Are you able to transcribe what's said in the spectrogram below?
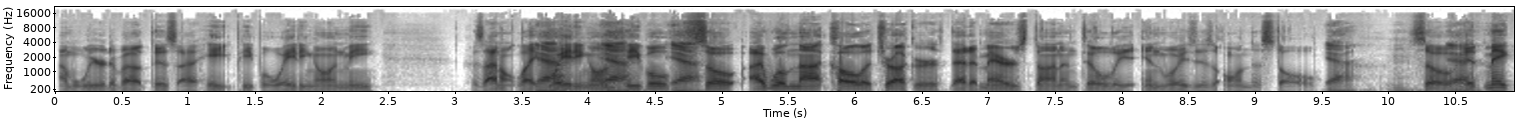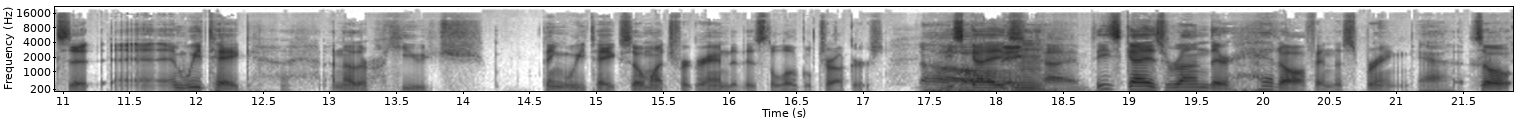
I'm weird about this. I hate people waiting on me because I don't like Yeah, waiting on yeah, people. yeah. So I will not call a trucker that a mare's done until the invoice is on the stall. Yeah. So mm. Yeah. it makes it, and we take another huge thing we take so much for granted is the local truckers. Oh, these Oh, guys, big mm. time. these guys run their head off in the spring. Yeah. So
